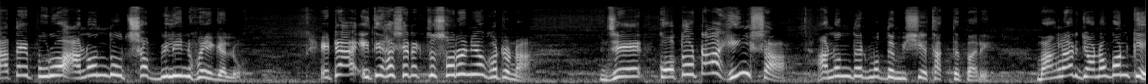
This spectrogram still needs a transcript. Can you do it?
তাতে পুরো আনন্দ, উৎসব বিলীন হয়ে গেল। এটা ইতিহাসের একটা স্মরণীয় ঘটনা যে কতটা হিংসা আনন্দের মধ্যে মিশিয়ে থাকতে পারে। বাংলার জনগণকে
